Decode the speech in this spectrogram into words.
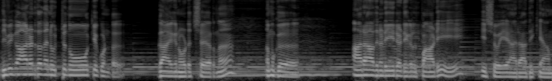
ദിവികാരണത്തെ തന്നെ ഉറ്റുനോക്കിക്കൊണ്ട് ഗായകനോട് ചേർന്ന് നമുക്ക് ആരാധനയുടെ ഈരടികൾ പാടി ഈശോയെ ആരാധിക്കാം.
